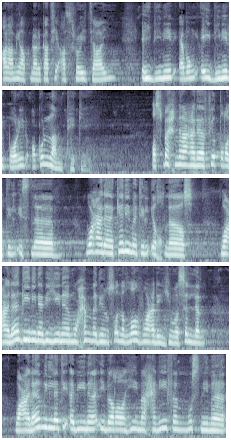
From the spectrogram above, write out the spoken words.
আর আমি আপনার কাছে আশ্রয় চাই এই দিনের এবং এই দিনের পরের অকল্যাণ থেকে أصبحنا على فطرة الإسلام وعلى كلمة الإخلاص وعلى دين نبينا محمد صلى الله عليه وسلم وعلى ملة أبينا إبراهيم حنيفا مسلما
